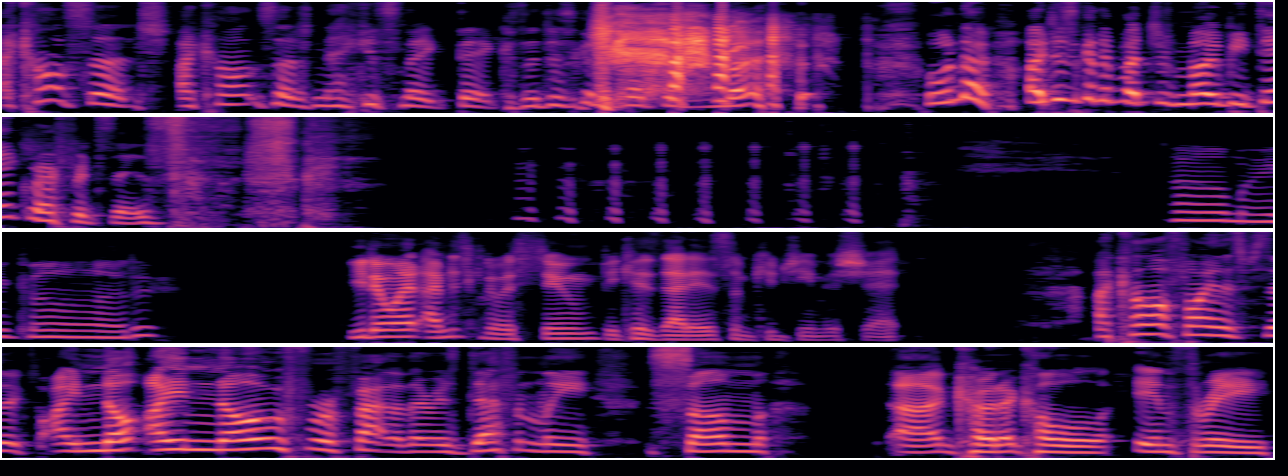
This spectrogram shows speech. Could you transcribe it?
I can't search. I can't search naked snake dick because I just got a bunch of. Mo- well, no, I just got a bunch of Moby Dick references. Oh my god. You know what? I'm just going to assume because that is some Kojima shit. I can't find the specific. But I know. I know for a fact that there is definitely some. Uh, codec hole in three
